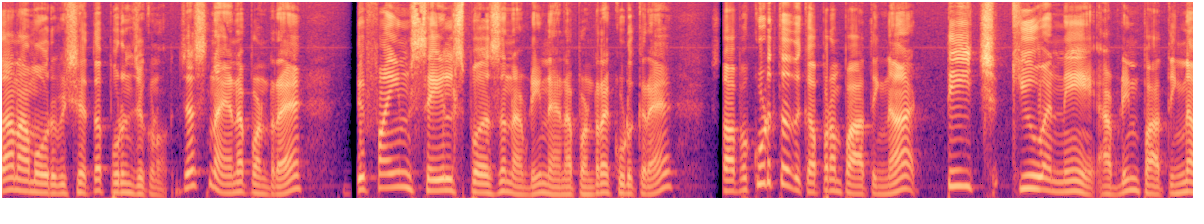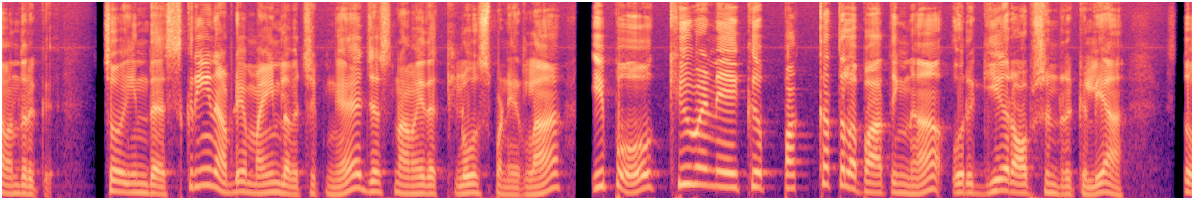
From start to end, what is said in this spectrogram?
தான் நாம் ஒரு விஷயத்த புரிஞ்சுக்கணும். ஜஸ்ட் நான் என்ன பண்ணுறேன் டிஃபைன் சேல்ஸ் பர்சன் அப்படின்னு நான் என்ன பண்ணுறேன் கொடுக்குறேன். ஸோ அப்போ கொடுத்ததுக்கப்புறம் பார்த்தீங்கன்னா டீச் கியூஎன்ஏ அப்படின்னு பார்த்தீங்கன்னா வந்திருக்கு. ஸோ இந்த ஸ்க்ரீன் அப்படியே மைண்டில் வச்சுக்கோங்க. ஜஸ்ட் நாம் இதை க்ளோஸ் பண்ணிடலாம். இப்போது கியூஎன்ஏக்கு பக்கத்தில் பார்த்தீங்கன்னா ஒரு கியர் ஆப்ஷன் இருக்கு இல்லையா? ஸோ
